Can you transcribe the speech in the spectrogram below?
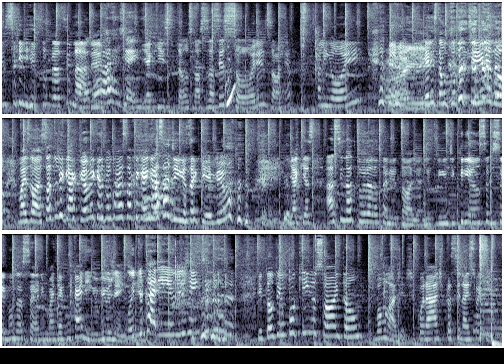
isso e isso pra assinar, Vamos né? lá, gente. E aqui estão os nossos assessores, olha. Falem oi. Oi. Eles estão tudo tímidos. Mas ó, é só desligar a câmera que eles vão começar a ficar engraçadinhos aqui, viu? E aqui a assinatura da Thalita, olha. Letrinha de criança de segunda série, mas é com carinho, viu, gente? Muito carinho, viu, gente? Então tem um pouquinho só, então vamos lá, gente. Coragem pra assinar isso aqui.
